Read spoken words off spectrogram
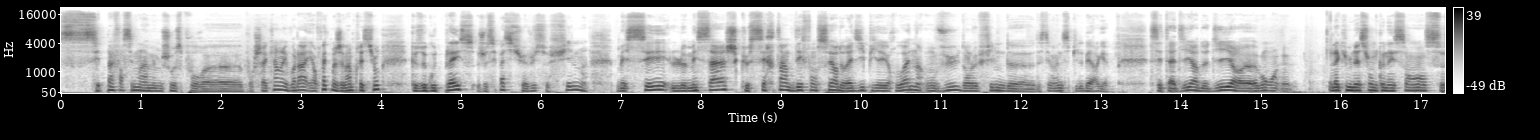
c'est pas forcément la même chose pour, euh, pour chacun. Et voilà. Et en fait, moi j'ai l'impression que The Good Place, je sais pas si tu as vu ce film, mais c'est le message que certains défenseurs de Ready Player One ont vu dans le film de, Steven Spielberg. C'est-à-dire de dire, euh, bon. Euh, l'accumulation de connaissances,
